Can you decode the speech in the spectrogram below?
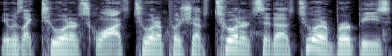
It was like 200 squats, 200 push-ups, 200 sit-ups, 200 burpees,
